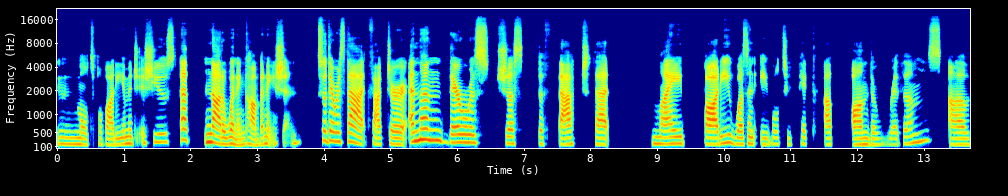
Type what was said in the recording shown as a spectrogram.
multiple body image issues. That's not a winning combination. So there was that factor. And then there was just the fact that my body wasn't able to pick up on the rhythms of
